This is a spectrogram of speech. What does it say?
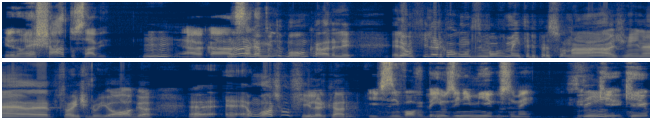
ele não é chato, sabe? Uhum. A, a não, ele é muito bom, cara. Ele, ele é um filler com algum desenvolvimento de personagem, né? Principalmente do Yoga. É, é, é um ótimo filler, cara. E desenvolve bem os inimigos também. Sim. Que, que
